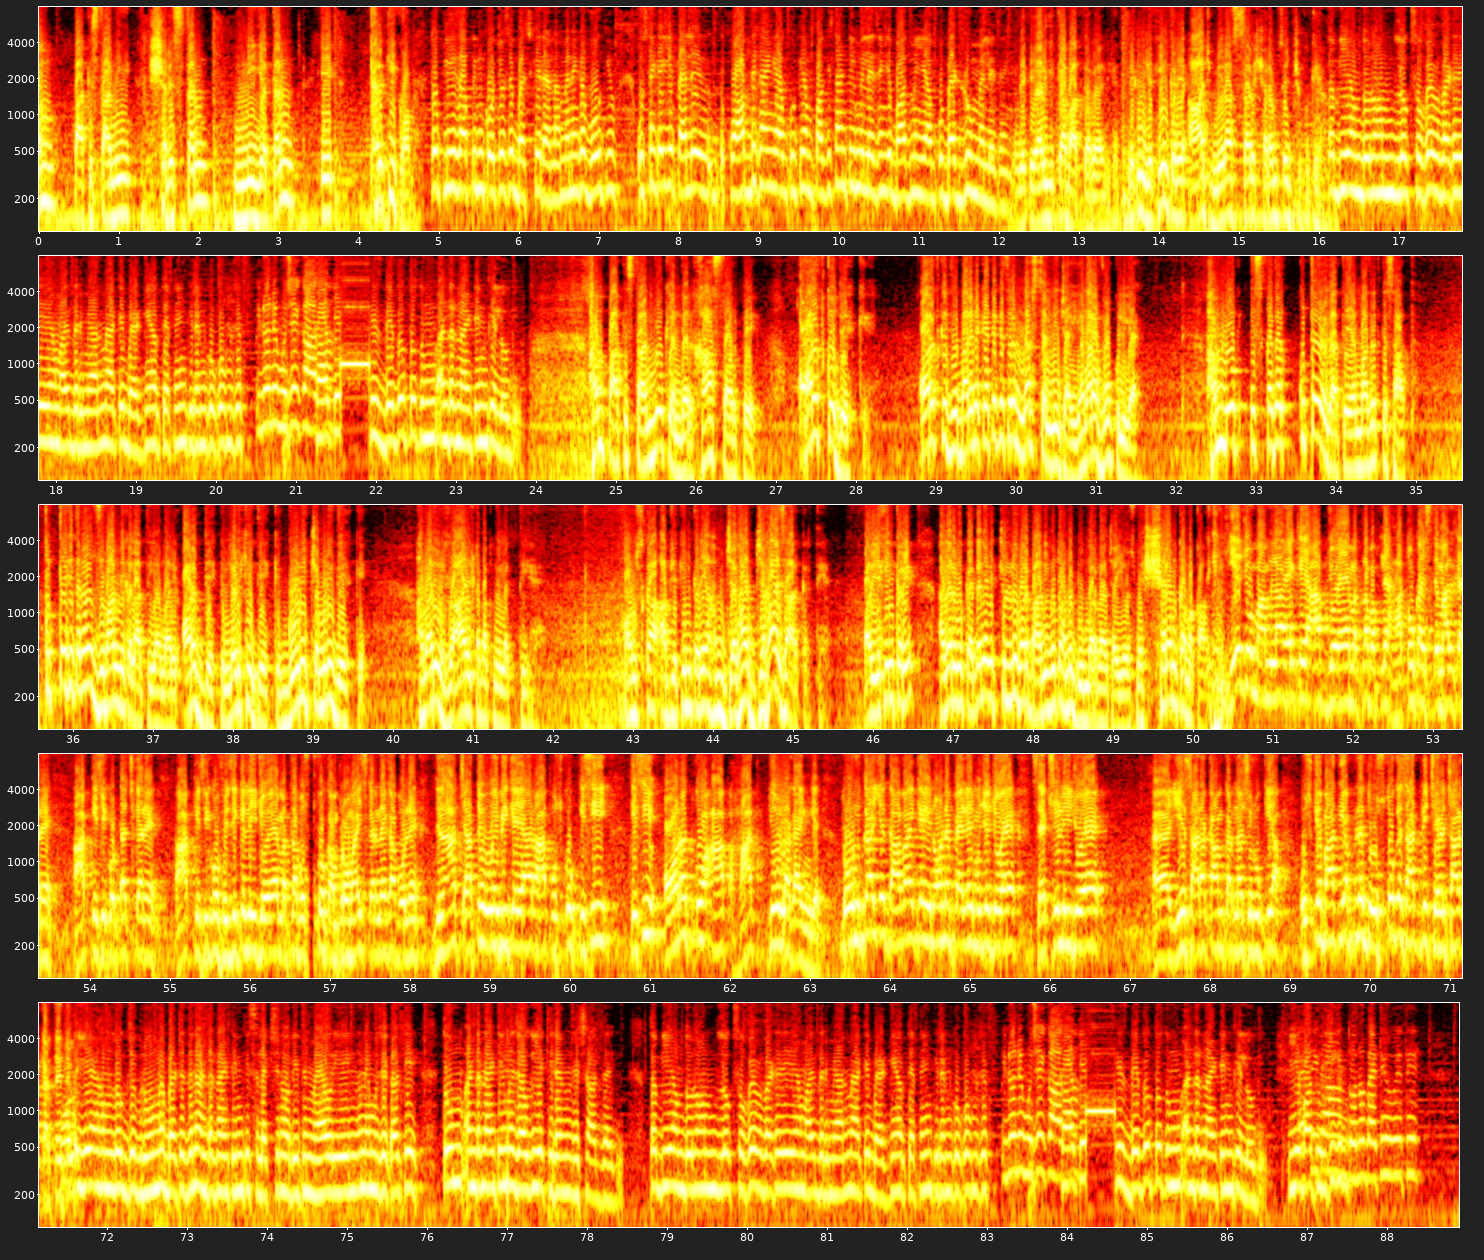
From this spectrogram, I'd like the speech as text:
हम पाकिस्तानी शरिस्तन नीयतन एक ठरकी कौम है। तो प्लीज़ आप इन कोचों से बच के रहना। मैंने कहा वो क्यों? उसने कहा ये पहले ख्वाब दिखाएँगे आपको कि हम पाकिस्तान टीम में ले जाएँगे बाद में ये आपको बेडरूम में ले जाएँगे. देखिए यार ये क्या बात कर रहे हैं? लेकिन यकीन करें आज मेरा सर शर्म से झुक गया। तब ये हम दोनों हम लोग सोफे पे बैठे थे ये हमारे दरमियान में आके बैठ गए और कहते हैं किरण को, को मुझे इन्होंने मुझे कहा कि दे दो तो तुम अंडर 19 खेलोगी। हम पाकिस्तानियों के अंदर खास तौर पर औरत को देख के औरत के बारे में कहते हैं कि सिर्फ़ नफ्स चलनी चाहिए, हमारा वो कुलिया है। हम लोग इस कदर कुत्ते हो जाते हैं माजरत के साथ। कुत्ते की तरह ज़ुबान निकल आती है हमारी, औरत देख के, लड़की देख के, गोरी चमड़ी देख के, हमारी राल टपकने लगती है। और उसका आप यकीन करें, हम जगह जगह इजहार करते हैं। और यकीन करें, अगर वो कहते हैं कि चुल्लू भर पानी हो तो हमें डूब मरना चाहिए, उसमें शर्म का मकाम लेकिन ये जो मामला है कि आप जो है मतलब अपने हाथों का इस्तेमाल करें, आप किसी को टच करें, आप किसी को फिजिकली जो है मतलब उसको कंप्रोमाइज करने का बोले ना चाहते हुए भी कि यार आप उसको किसी किसी औरत को आप हाथ क्यों लगाएँगे? तो उनका ये दावा है कि इन्होंने पहले मुझे जो है सेक्सुअली जो है ये सारा काम करना शुरू किया। उसके बाद ये अपने दोस्तों के साथ भी छेड़छाड़ करते थे। ये हम लोग जब रूम में बैठे थे ना अंडर 19 की सिलेक्शन हो रही थी मैं और ये इन्होंने मुझे कहा कि तुम अंडर 19 में जाओगी या किरण इरशाद जाएगी। तब ये हम दोनों हम लोग सोफे पे बैठे थे ये हमारे दरमियान में आके बैठ गए और कहते हैं किरण को, को मुझे इन्होंने मुझे कहा कि किस दे दो तो तुम अंडर 19 खेलोगी। ये बात हम दोनों बैठे हुए थे।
